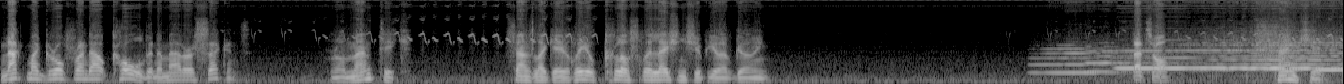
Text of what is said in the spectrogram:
Knocked my girlfriend out cold in a matter of seconds. Romantic. Sounds like a real close relationship you have going. That's all. Thank you.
